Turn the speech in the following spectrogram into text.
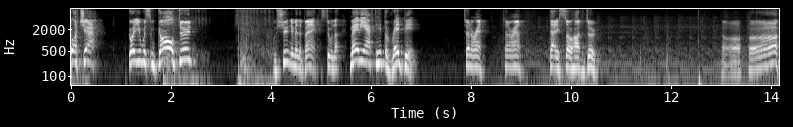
Gotcha! Got you with some gold, dude. I'm shooting him in the back. Still not. Maybe I have to hit the red bit. Turn around. Turn around. That is so hard to do. Uh, uh.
